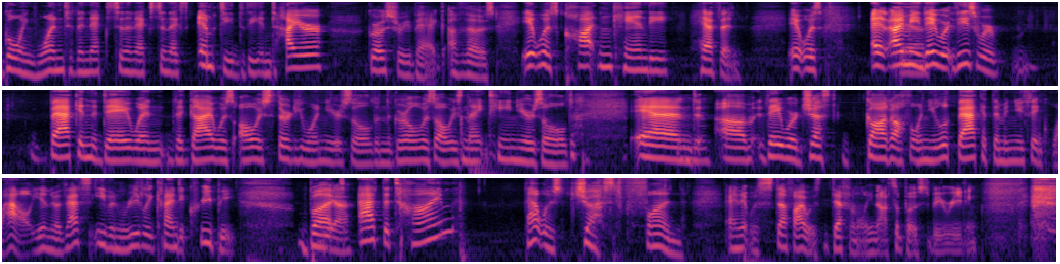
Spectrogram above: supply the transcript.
going one to the next to the next to the next, emptied the entire grocery bag of those. It was cotton candy heaven. It was, and I mean, they were, these were back in the day when the guy was always 31 years old and the girl was always 19 years old. And um, they were just god awful. When you look back at them and you think, wow, you know, that's even really kind of creepy. But Yeah. at the time, that was just fun. And it was stuff I was definitely not supposed to be reading.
